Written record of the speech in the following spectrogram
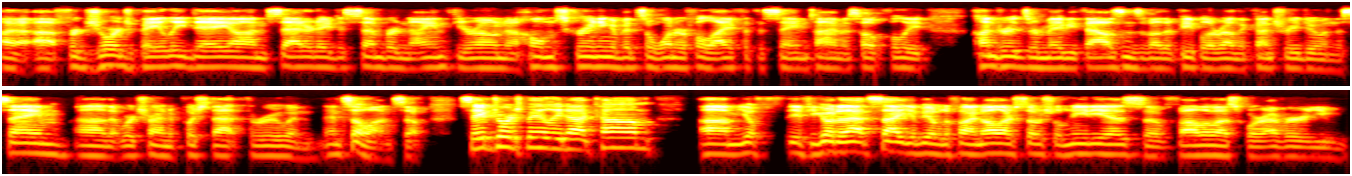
a, a for George Bailey Day on Saturday, December 9th, your own uh, home screening of It's a Wonderful Life at the same time as hopefully hundreds or maybe thousands of other people around the country doing the same. Uh, that we're trying to push that through and and so on. So savegeorgebailey.com. Um, you'll if you go to that site, you'll be able to find all our social medias. So follow us wherever you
